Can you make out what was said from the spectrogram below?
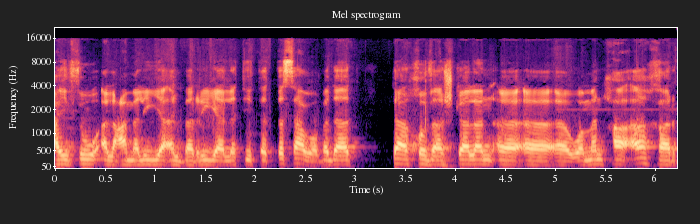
حيث العملية البرية التي تتسع وبدأت تأخذ اشكالا آه، ومنحى آخر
